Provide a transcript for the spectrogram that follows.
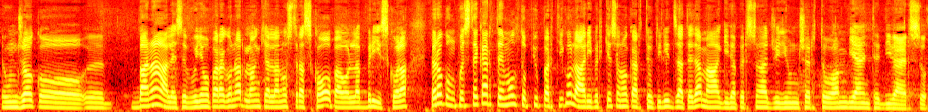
è un gioco eh, banale se vogliamo paragonarlo anche alla nostra scopa o alla briscola, però con queste carte molto più particolari perché sono carte utilizzate da maghi, da personaggi di un certo ambiente diverso.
